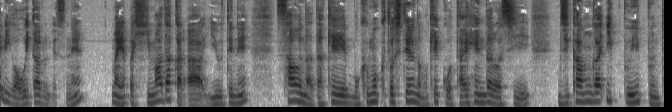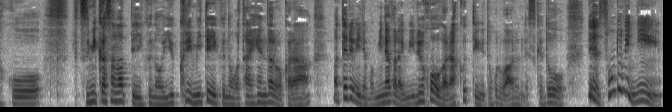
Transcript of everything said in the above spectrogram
レビが置いてあるんですね。まあやっぱ暇だから言うてね、サウナだけ黙々としてるのも結構大変だろうし、時間が1分1分とこう、積み重なっていくのをゆっくり見ていくのが大変だろうから、まあテレビでも見ながら見る方が楽っていうところはあるんですけど、で、その時に、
